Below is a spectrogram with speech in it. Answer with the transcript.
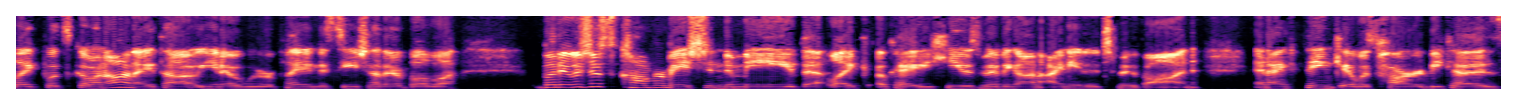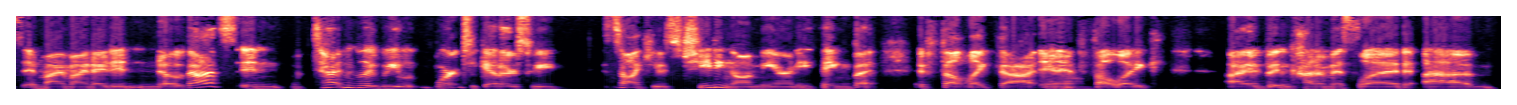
like what's going on? I thought you know we were planning to see each other blah blah. But it was just confirmation to me that like okay he was moving on. I needed to move on. And i think it was hard because in my mind i didn't know that. And technically we weren't together so we it's not like he was cheating on me or anything, but it felt like that. And yeah. it felt like I had been kind of misled. Um,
